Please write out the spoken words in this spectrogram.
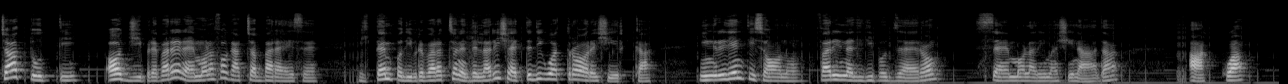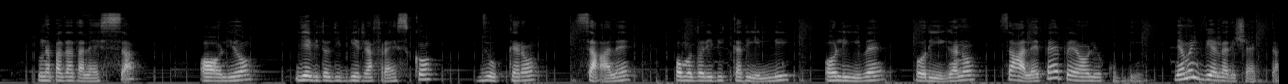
Ciao a tutti! Oggi prepareremo la focaccia barese. Il tempo di preparazione della ricetta è di 4 ore circa. Gli ingredienti sono farina di tipo 0, semola rimacinata, acqua, una patata lessa, olio, lievito di birra fresco, zucchero, sale, pomodori piccatilli, olive, origano, sale, pepe e olio QB. Diamo il via alla ricetta.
